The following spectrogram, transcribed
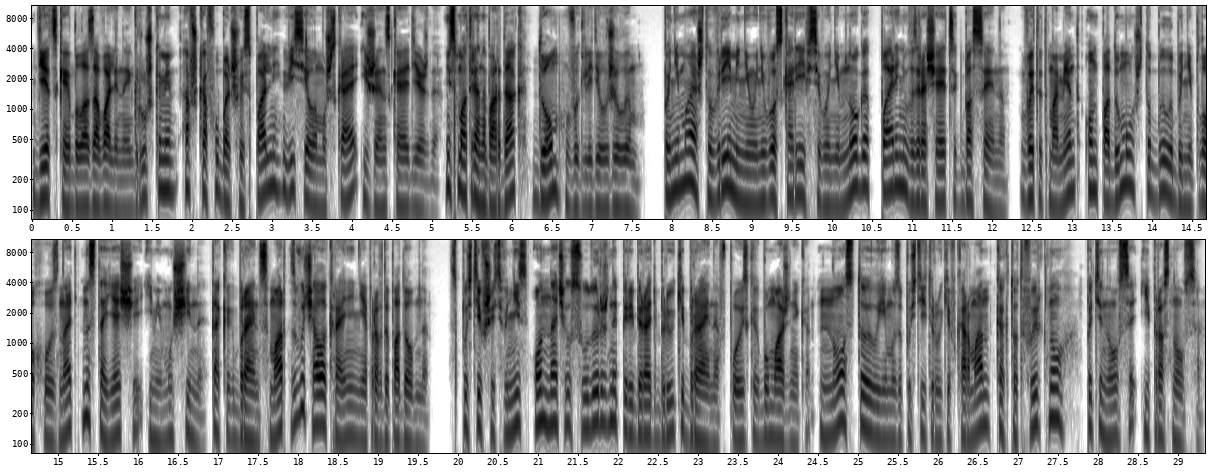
Детская была завалена игрушками, а в шкафу большой спальни висела мужская и женская одежда. Несмотря на бардак, дом выглядел жилым. Понимая, что времени у него, скорее всего, немного, парень возвращается к бассейну. В этот момент он подумал, что было бы неплохо узнать настоящее имя мужчины, так как Брайан Смарт звучало крайне неправдоподобно. Спустившись вниз, он начал судорожно перебирать брюки Брайана в поисках бумажника, но стоило ему запустить руки в карман, как тот фыркнул, потянулся и проснулся.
